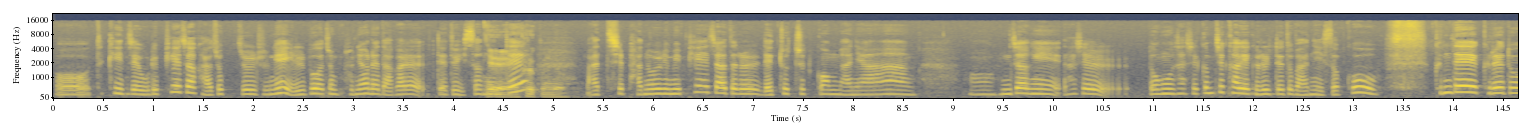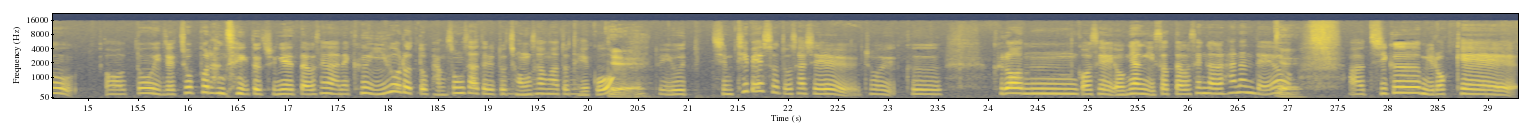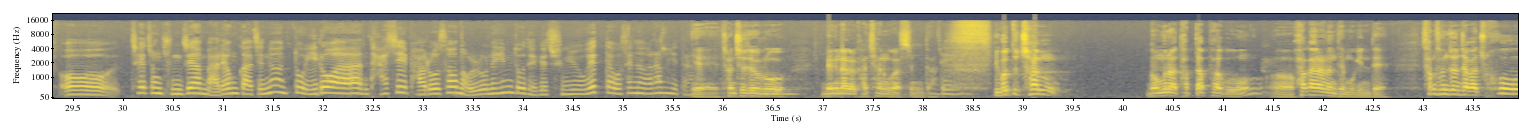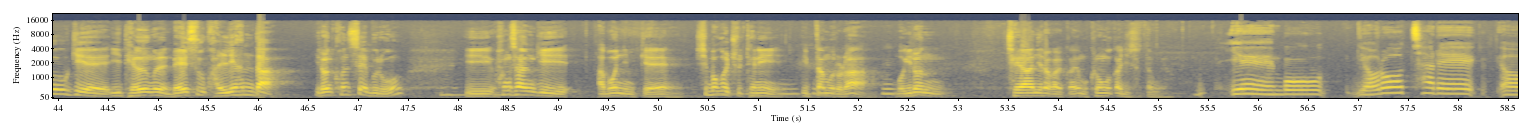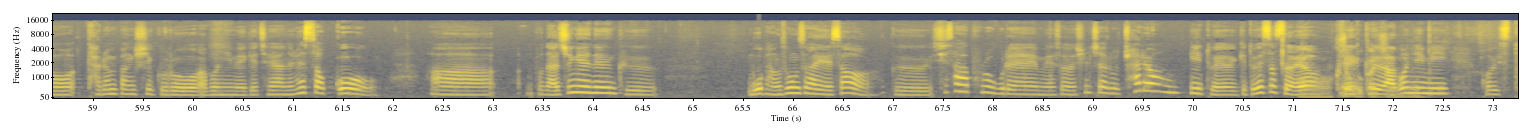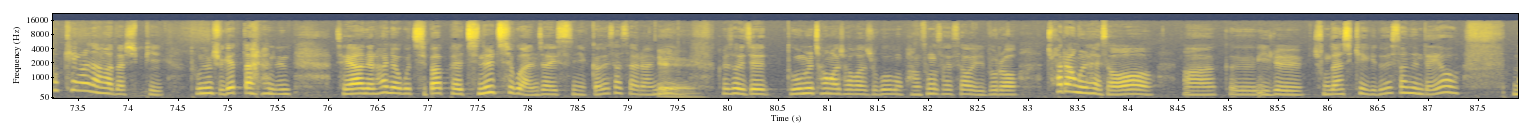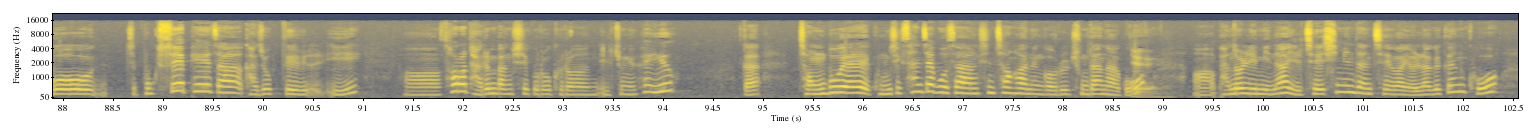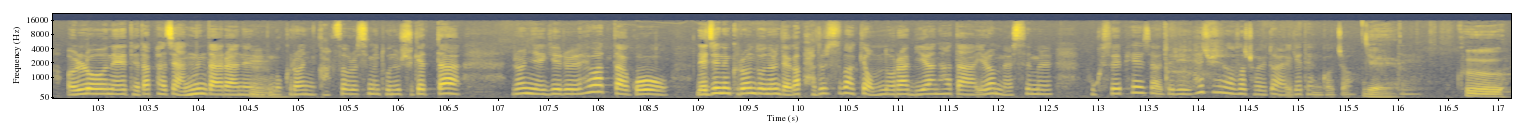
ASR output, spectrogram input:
어, 특히 이제 우리 피해자 가족들 중에 일부가 좀 분열해 나갈 때도 있었는데 예, 마치 반올림이 피해자들을 내쫓을 것 마냥 어, 굉장히 사실 너무 사실 끔찍하게 그럴 때도 많이 있었고 근데 그래도 어, 또 이제 촛불 항쟁이 또 중요했다고 생각하네. 그 이후로 또 방송사들이 또 정상화도 음. 되고, 예. 또 요, 지금 TBS도 사실 저희 그, 그런 것에 영향이 있었다고 생각을 하는데요. 예. 아, 지금 이렇게 어, 최종 중재안 마련까지는 또 이러한 다시 바로 선 언론의 힘도 되게 중요했다고 생각을 합니다. 예, 전체적으로 음. 맥락을 같이 하는 것 같습니다. 네. 이것도 참 너무나 답답하고 어, 화가 나는 대목인데 삼성전자가 초기에 이 대응을 매수 관리한다 이런 컨셉으로 이 황상기 아버님께 10억을 줄 테니 입 다물어라 뭐 이런 제안이라고 할까요? 뭐 그런 것까지 있었다고요. 예, 뭐 여러 차례 어, 다른 방식으로 아버님에게 제안을 했었고, 아, 뭐 나중에는 그 모 방송사에서 그 시사 프로그램에서 실제로 촬영이 되기도 했었어요. 어, 그 정도까지. 네, 그 아버님이 거의 스토킹을 당하다시피 돈을 주겠다라는 제안을 하려고 집 앞에 진을 치고 앉아 있으니까 회사 사람이 예. 그래서 이제 도움을 청하셔가지고 뭐 방송사에서 일부러 촬영을 해서 아, 그 일을 중단시키기도 했었는데요. 뭐 복수의 피해자 가족들이 어, 서로 다른 방식으로 그런 일종의 회유, 그러니까 정부의 공식 산재 보상 신청하는 거를 중단하고 예. 어, 반올림이나 일체 시민단체와 연락을 끊고 언론에 대답하지 않는다라는 음. 뭐 그런 각서를 쓰면 돈을 주겠다 이런 얘기를 해왔다고 내지는 그런 돈을 내가 받을 수밖에 없노라 미안하다 이런 말씀을 복수의 피해자들이 해주셔서 저희도 알게 된 거죠. 예. 네. 그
